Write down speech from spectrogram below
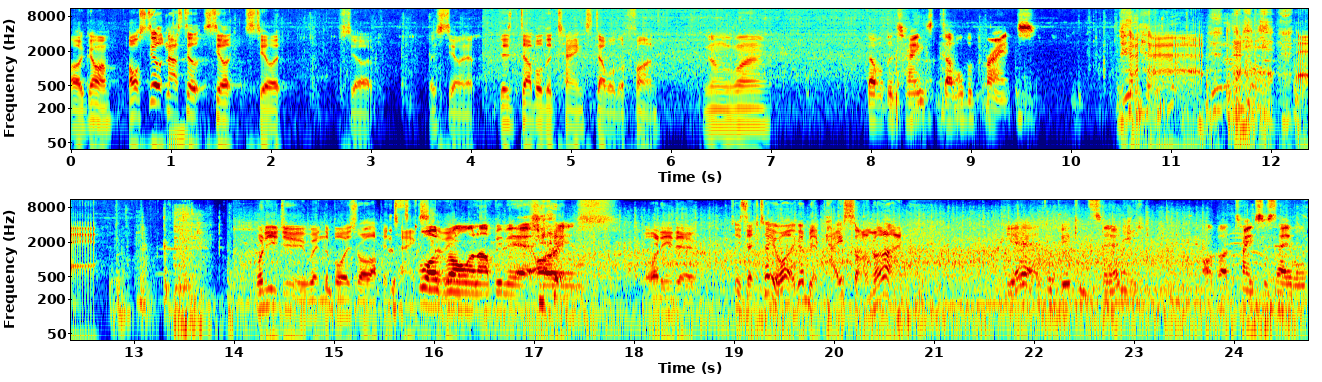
Oh, go on. Oh, steal it. No, steal it. Steal it. Steal it. Steal it. They're stealing it. There's double the tanks, double the fun. You know what I'm saying? Double the tanks, double the pranks. What do you do when the boys roll up in tanks? Squad I mean, rolling up in their orange. What do you do? Jeez, I tell you what, I got a bit of pace on them, don't I? yeah, it could be concerning. Oh god, tanks disabled.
